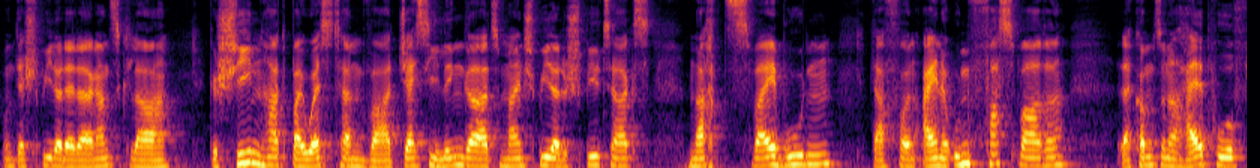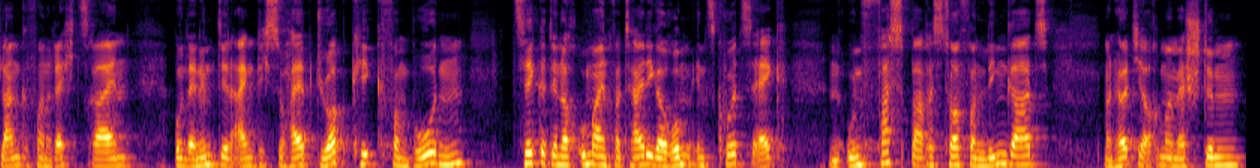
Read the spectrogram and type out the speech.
Und der Spieler, der da ganz klar geschienen hat bei West Ham, war Jesse Lingard, mein Spieler des Spieltags, macht zwei Buden, davon eine unfassbare. Da kommt so eine halbhohe Flanke von rechts rein und er nimmt den eigentlich so halb Dropkick vom Boden zirkelt er noch um einen Verteidiger rum ins kurze Eck. Ein unfassbares Tor von Lingard. Man hört ja auch immer mehr Stimmen,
